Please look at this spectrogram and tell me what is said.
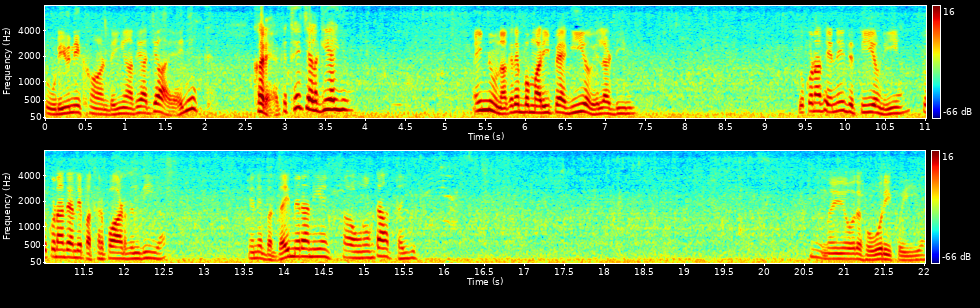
ਤੂੜੀ ਵੀ ਨਹੀਂ ਖਾਣ ਡਈਆਂ ਤੇ ਅੱਜ ਆਇਆ ਹੀ ਨਹੀਂ ਖਰਿਆ ਕਿੱਥੇ ਚਲ ਗਿਆ ਈ ਉਹ? ਇਹਨੂੰ ਨਾ ਕਿਤੇ ਬਿਮਾਰੀ ਪੈ ਗਈ ਹੋਵੇ ਲਾਡੀ ਨੂੰ। ਚੁੱਕਣਾ ਤੇ ਇਹਨੇ ਹੀ ਦਿੱਤੀ ਹੋਣੀ ਆ, ਚੁੱਕਣਾ ਤੇ ਆਂਦੇ ਪੱਥਰ ਪਾੜ ਦਿੰਦੀ ਆ। ਇਹਨੇ ਬੰਦਾ ਹੀ ਮੇਰਾ ਨਹੀਂ ਆਉਣੋਂ ਹਟਾਤਾ ਹੀ ਨਹੀਂ, ਉਹ ਤੇ ਹੋਰ ਹੀ ਕੋਈ ਆ।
